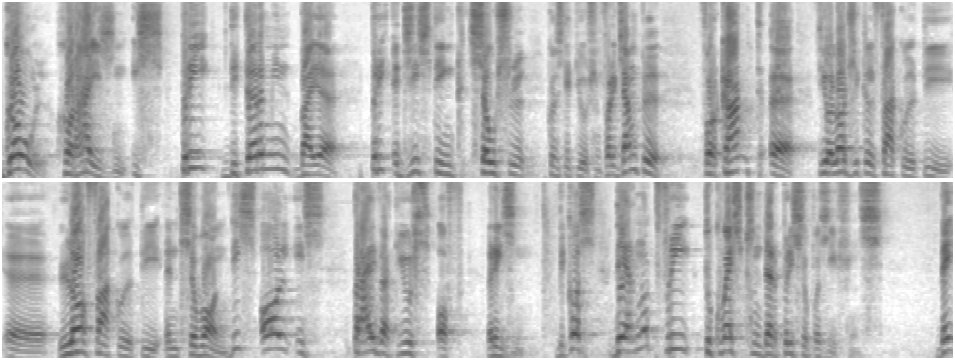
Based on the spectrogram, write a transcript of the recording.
goal, horizon, is predetermined by a pre-existing social constitution. For example, for Kant, uh, theological faculty, uh, law faculty, and so on. This all is private use of reason because they are not free to question their presuppositions. They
